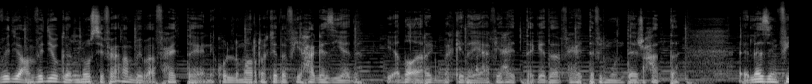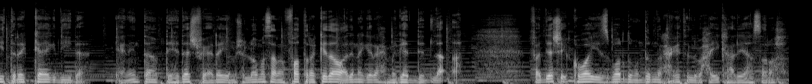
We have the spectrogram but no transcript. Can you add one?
فيديو عن فيديو جرنوسي فعلا بيبقى في حتة يعني كل مرة كده في حاجة زيادة إضاءة راكبة كده يعني في حتة كده في حتة في المونتاج حتى لازم في تركايه جديدة. يعني انت ما بتهداش فعليا مش اللي هو مثلا فترة كده وبعدين أجي رايح مجدد لا. فده شيء كويس برضو من ضمن الحاجات اللي بحييك عليها صراحة.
